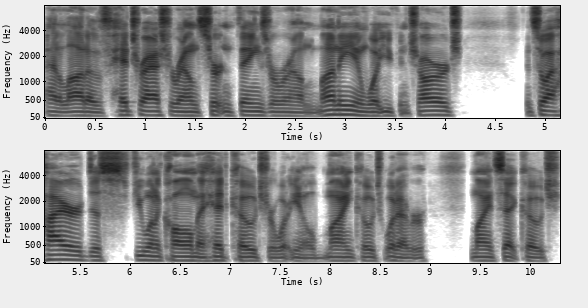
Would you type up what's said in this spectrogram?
I had a lot of head trash around certain things around money and what you can charge. And so I hired this, if you want to call him a head coach or what, you know, mind coach, whatever, mindset coach.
